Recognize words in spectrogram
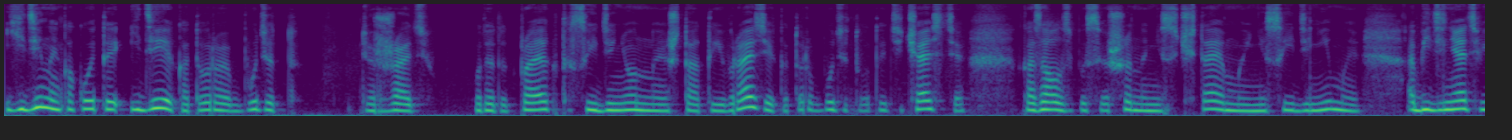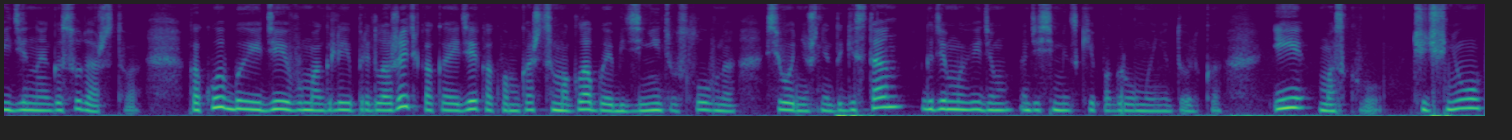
единой какой-то идее, которая будет держать вот этот проект «Соединенные Штаты Евразии», который будет вот эти части, казалось бы, совершенно несочетаемые, несоединимые, объединять в единое государство. Какую бы идею вы могли предложить, какая идея, как вам кажется, могла бы объединить условно сегодняшний Дагестан, где мы видим антисемитские погромы и не только, и Москву, Чечню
